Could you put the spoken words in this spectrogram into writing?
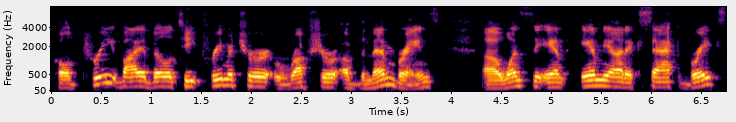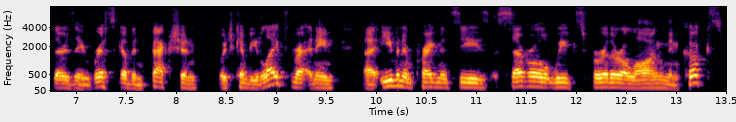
called pre viability premature rupture of the membranes. Uh, once the am- amniotic sac breaks, there's a risk of infection, which can be life threatening, uh, even in pregnancies several weeks further along than Cook's.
